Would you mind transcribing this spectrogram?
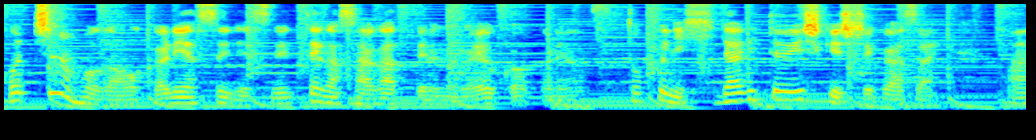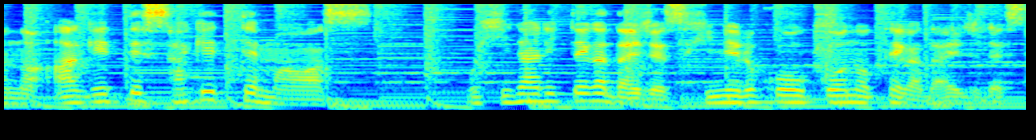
こっちの方が分かりやすいですね。手が下がってるのがよく分かります。特に左手を意識してください。あの、上げて下げて回す。もう左手が大事です。ひねる方向の手が大事です。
